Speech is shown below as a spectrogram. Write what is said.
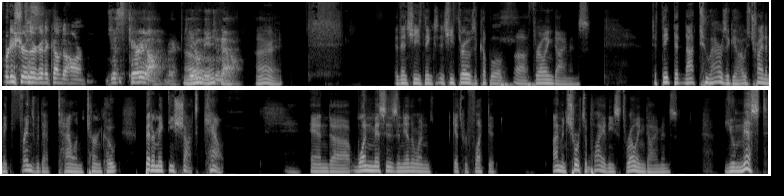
Pretty sure they're going to come to harm. Just carry on, Rick. You Oh, don't need okay. to know. All right. And then she thinks, and she throws a couple of uh, throwing diamonds. To think that not two hours ago I was trying to make friends with that Talon turncoat. Better make these shots count. And uh, one misses, and the other one gets reflected. I'm in short supply of these throwing diamonds. You missed.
